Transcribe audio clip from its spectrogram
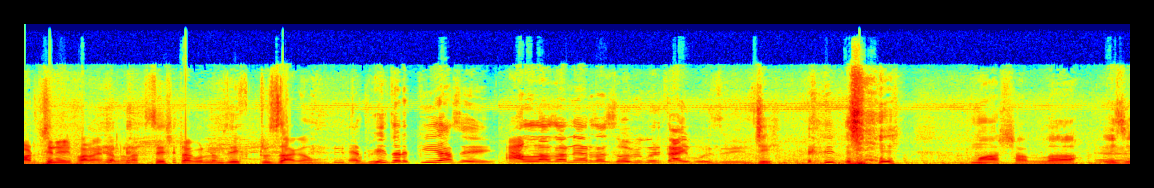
অরিজিনাল পারা গেল না চেষ্টা করলাম যে একটু জাগাম। এর ভিতরে কি আছে? আল্লাহ জানে আর যা ছবি করি তাই বুঝবি জি। মাশাল্লাহ এই যে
